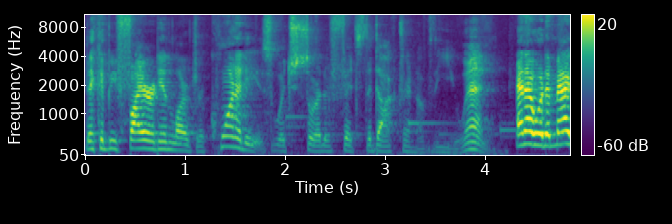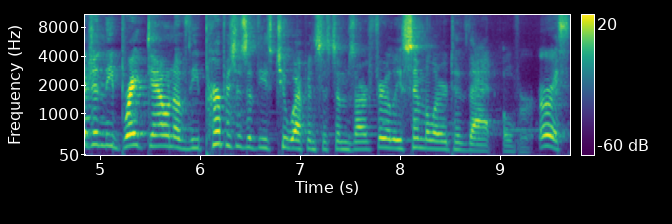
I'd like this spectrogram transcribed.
that could be fired in larger quantities, which sort of fits the doctrine of the UN. And I would imagine the breakdown of the purposes of these two weapon systems are fairly similar to that over Earth,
